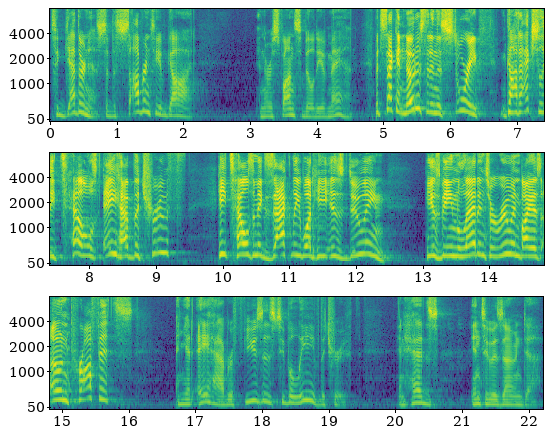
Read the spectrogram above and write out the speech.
togetherness of the sovereignty of God and the responsibility of man. But second, notice that in this story, God actually tells Ahab the truth. He tells him exactly what he is doing. He is being led into ruin by his own prophets. And yet Ahab refuses to believe the truth and heads into his own death.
